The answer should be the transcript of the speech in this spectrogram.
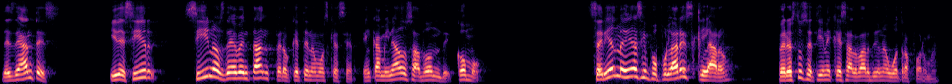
desde antes y decir, Sí nos deben tan, pero ¿qué tenemos que hacer? ¿Encaminados a dónde? ¿Cómo? ¿Serían medidas impopulares? Claro, pero esto se tiene que salvar de una u otra forma.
